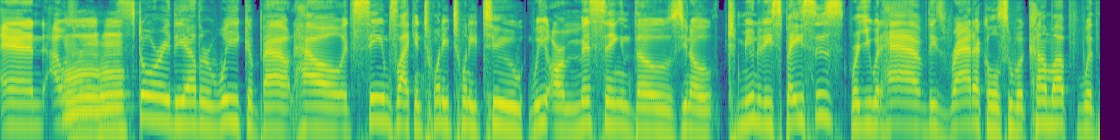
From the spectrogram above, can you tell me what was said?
And I was reading Mhm. a story the other week about how it seems like in 2022 we are missing those, you know, community spaces where you would have these radicals who would come up with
